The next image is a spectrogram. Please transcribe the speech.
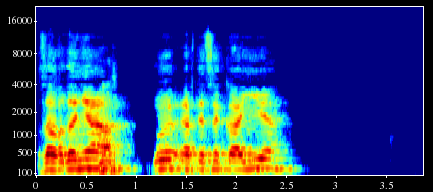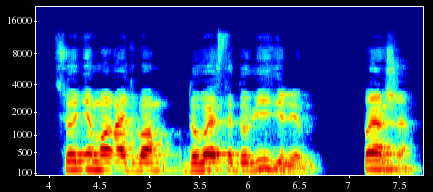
завдання в РТЦК є. Сьогодні мають вам довести до відділів. Перше,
